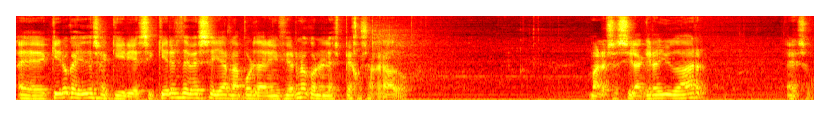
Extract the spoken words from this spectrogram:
Eh, quiero que ayudes a Kirie. Si quieres debes sellar la puerta del infierno con el espejo sagrado. Vale, o sea, si la quiero ayudar... Eso.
